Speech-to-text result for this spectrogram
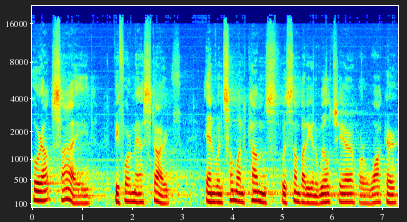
who are outside before Mass starts. And when someone comes with somebody in a wheelchair or a walker,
